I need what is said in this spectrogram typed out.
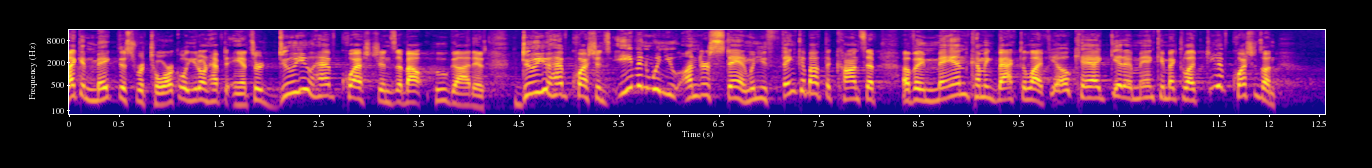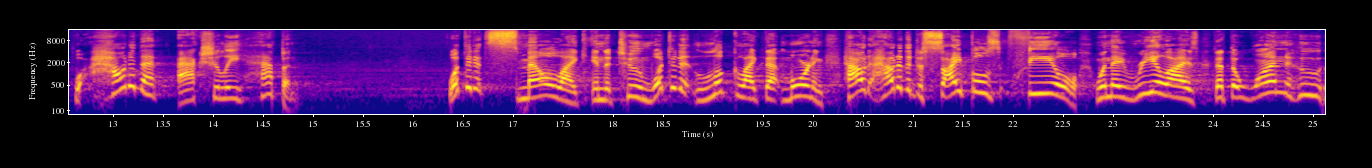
And I can make this rhetorical, you don't have to answer. Do you have questions about who God is? Do you have questions, even when you understand, when you think about the concept of a man coming back to life? Yeah, okay, I get it, a man came back to life. Do you have questions on well, how did that actually happen? What did it smell like in the tomb? What did it look like that morning? How, how did the disciples feel when they realized that the one who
